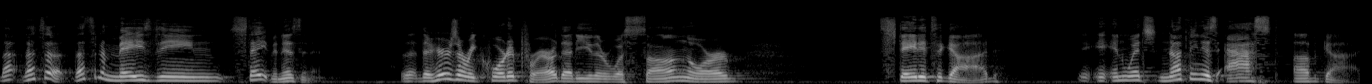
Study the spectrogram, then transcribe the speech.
That, that's, a, that's an amazing statement, isn't it? Here's a recorded prayer that either was sung or stated to God in which nothing is asked of God,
